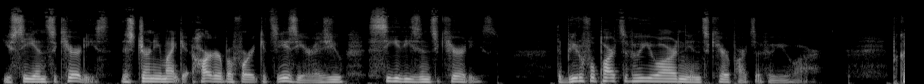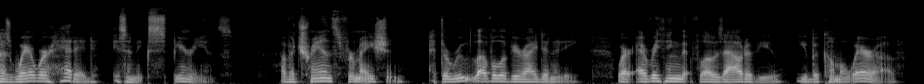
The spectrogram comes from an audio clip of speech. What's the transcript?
You see insecurities. This journey might get harder before it gets easier as you see these insecurities. The beautiful parts of who you are and the insecure parts of who you are. Because where we're headed is an experience of a transformation at the root level of your identity, where everything that flows out of you, you become aware of,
